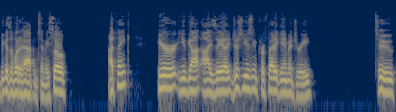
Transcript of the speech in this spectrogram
because of what had happened to me. So I think here you've got Isaiah just using prophetic imagery to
